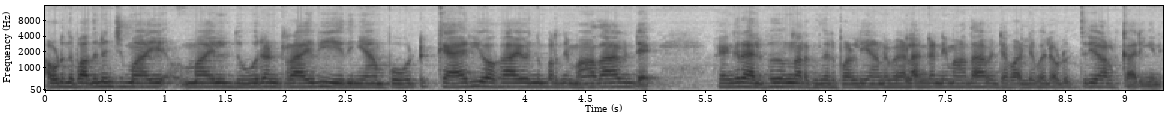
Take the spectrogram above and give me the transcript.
അവിടുന്ന് പതിനഞ്ച് മൈൽ മൈൽ ദൂരം ഡ്രൈവ് ചെയ്ത് ഞാൻ പോയിട്ട് കാരി ഒഹായോ എന്ന് പറഞ്ഞ് മാതാവിന്റെ ഭയങ്കര അത്ഭുതം നടക്കുന്നൊരു പള്ളിയാണ്. വേളാങ്കണ്ണി മാതാവിന്റെ പള്ളി പോലെ അവിടെ ഒത്തിരി ആൾക്കാരിങ്ങനെ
